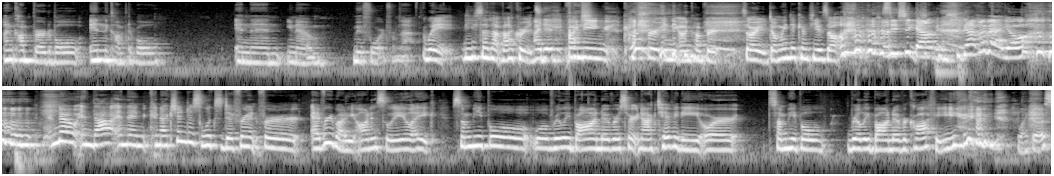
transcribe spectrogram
uncomfortable in the comfortable and then you know move forward from that Wait, you said that backwards. I did. Finding comfort in the uncomfort. Sorry, don't mean to confuse all. see she got me she got my back y'all no, and that, and then connection just looks different for everybody, honestly. Like, some people will really bond over a certain activity, or some people really bond over coffee. like us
